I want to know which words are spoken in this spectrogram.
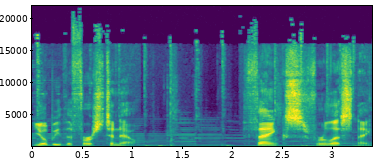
you'll be the first to know. Thanks for listening.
